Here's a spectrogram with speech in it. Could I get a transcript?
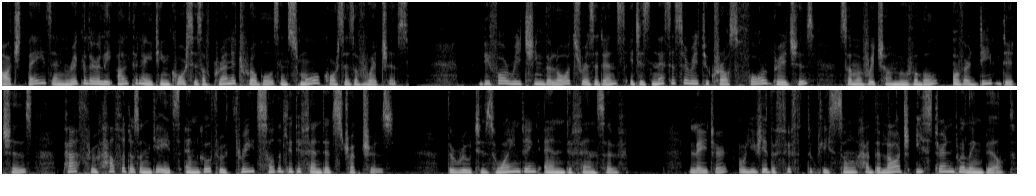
arched bays, and regularly alternating courses of granite rubbles and small courses of wedges. Before reaching the Lord's residence, it is necessary to cross four bridges, some of which are movable, over deep ditches, pass through half a dozen gates, and go through three solidly defended structures. The route is winding and defensive. Later, Olivier V de Clisson had the large eastern dwelling built.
